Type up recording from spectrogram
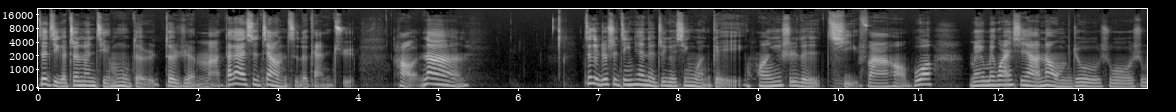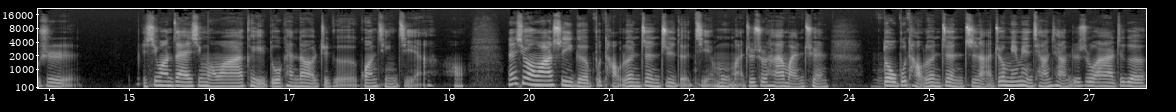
这几个争论节目的的人嘛，大概是这样子的感觉。好，那。这个就是今天的这个新闻给黄医师的启发哈，不过没没关系啊，那我们就说是不是希望在新闻哇可以多看到这个光情节啊？好，那新闻哇是一个不讨论政治的节目嘛，就是说他完全都不讨论政治啊，就勉勉强强就是说啊，这个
